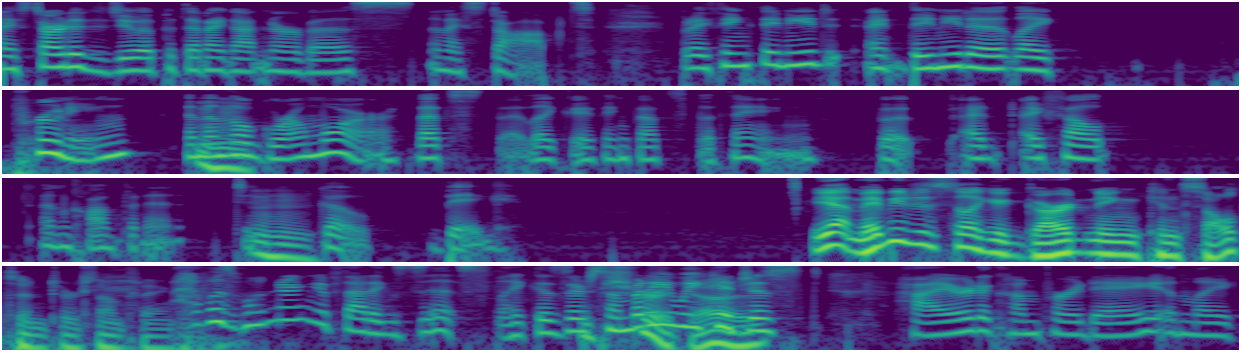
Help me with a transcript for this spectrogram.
I started to do it, but then I got nervous and I stopped. But I think they need I, they need a like pruning, and then Mhm. they'll grow more. That's like I think that's the thing. But I I felt unconfident to Mhm. go big. Yeah, maybe just like a gardening consultant or something. I was wondering if that exists. Like, is there I'm somebody it we could just hire to come for a day and like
